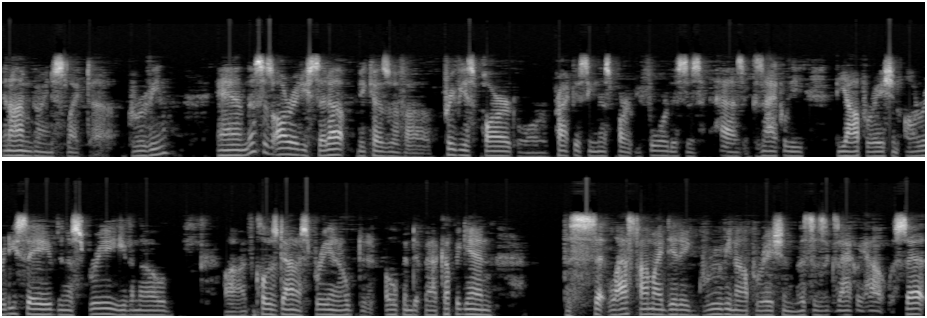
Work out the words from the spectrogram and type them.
and I'm going to select uh, grooving and this is already set up because of a previous part or practicing this part before. This is, has exactly the operation already saved in Esprit even though uh, I've closed down Esprit and opened it, opened it back up again. The set last time I did a grooving operation, this is exactly how it was set,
